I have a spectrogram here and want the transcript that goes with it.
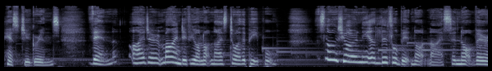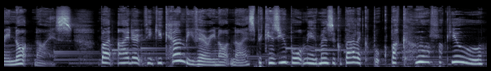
Hestia grins. Then I don't mind if you're not nice to other people. As long as you're only a little bit not nice and not very not nice. But I don't think you can be very not nice because you bought me a musical ballet book. But fuck you.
